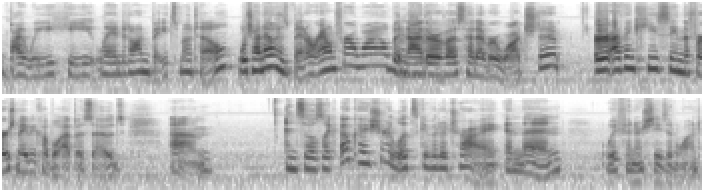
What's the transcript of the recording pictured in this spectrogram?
by we he landed on Bates Motel, which I know has been around for a while, but neither of us had ever watched it. Or I think he's seen the first maybe couple episodes. Um, And so I was like, okay, sure, let's give it a try. And then we finished season one.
